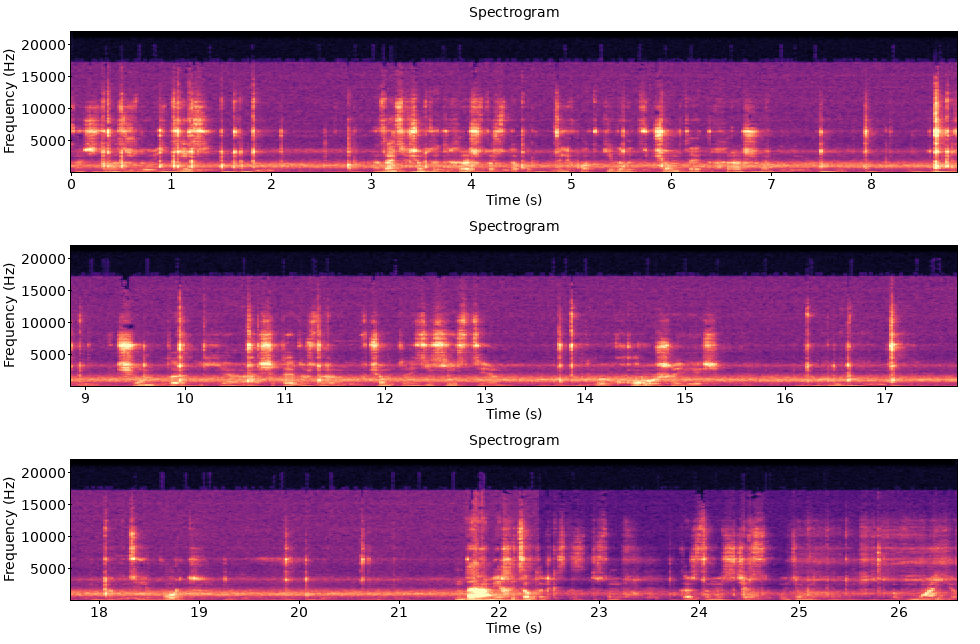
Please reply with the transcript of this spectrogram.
значит, вас жду здесь. А знаете, в чем-то это хорошо, то, что так вот далеко откидывать. В чем-то это хорошо. В чем-то я считаю, то, что в чем-то здесь есть э, хорошая вещь. Телепорт. Да, я хотел только сказать, то, что кажется, мы сейчас уйдем в Майю.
